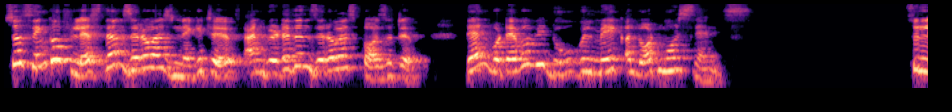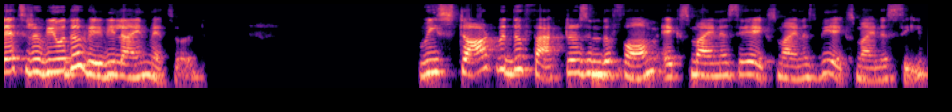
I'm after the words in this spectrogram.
so think of less than 0 as negative and greater than 0 as positive. Then whatever we do will make a lot more sense. So let's review the wavy line method we start with the factors in the form x minus a, x minus b, x minus c.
